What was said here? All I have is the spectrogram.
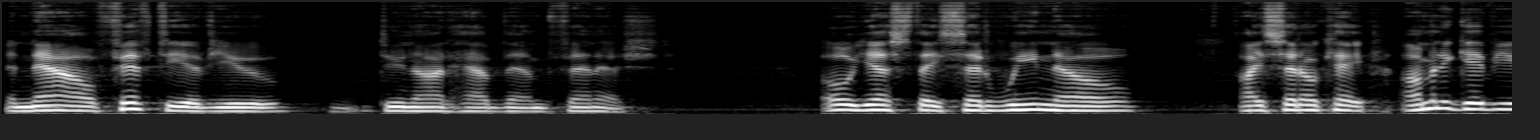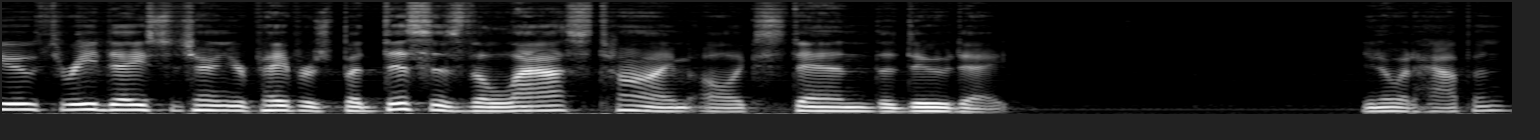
And now 50 of you do not have them finished. Oh, yes, they said, we know. I said, okay, I'm going to give you three days to turn your papers, but this is the last time I'll extend the due date. You know what happened?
